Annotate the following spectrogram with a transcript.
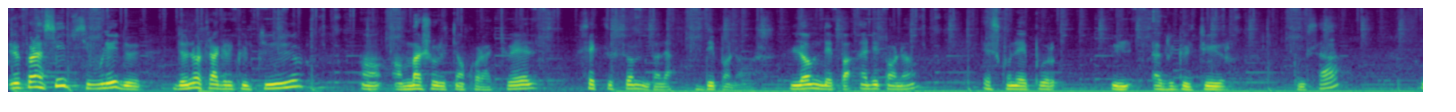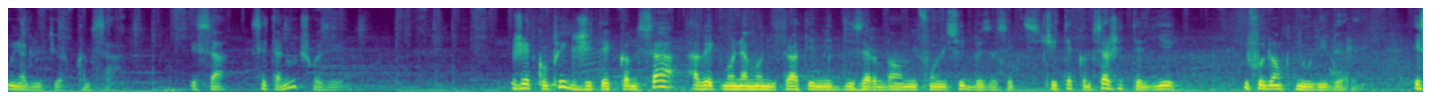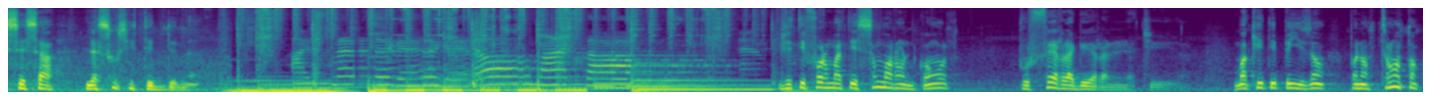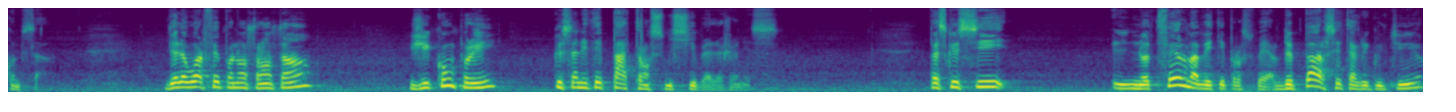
Le principe, si vous voulez, de, notre agriculture, en, majorité encore actuelle, c'est que nous sommes dans la dépendance. L'homme n'est pas indépendant. Est-ce qu'on est pour une agriculture comme ça ou une agriculture comme ça? Et ça, c'est à nous de choisir. J'ai compris que j'étais comme ça avec mon ammonitrate et mes désherbants, mes fongicides, mes insecticides. J'étais comme ça, j'étais lié. Il faut donc nous libérer. Et c'est ça, la société de demain. J'étais formaté sans m'en rendre compte pour faire la guerre à la nature. Moi qui étais paysan pendant 30 ans comme ça. De l'avoir fait pendant 30 ans, j'ai compris que ça n'était pas transmissible à la jeunesse. Parce que si notre ferme avait été prospère, de par cette agriculture,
